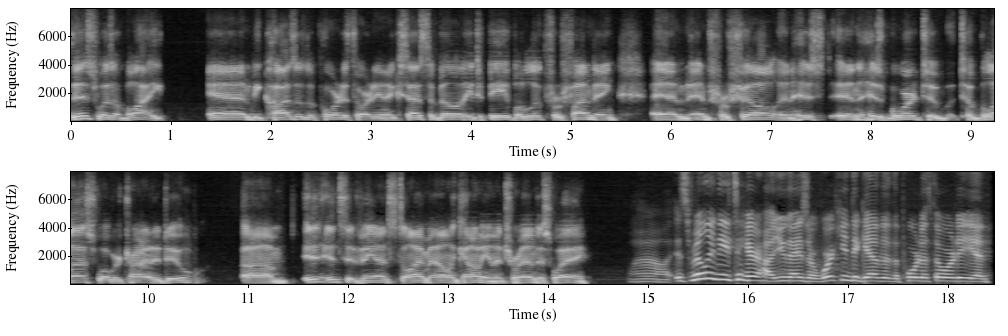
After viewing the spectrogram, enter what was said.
This was a blight and because of the Port Authority and accessibility to be able to look for funding and and for Phil and his and his board to to bless what we're trying to do, um, it, it's advanced Lima Allen County in a tremendous way. Wow, it's really neat to hear how you guys are working together, the Port Authority and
